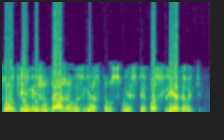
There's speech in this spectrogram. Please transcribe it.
Тут я вижу даже в известном смысле последовательность.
